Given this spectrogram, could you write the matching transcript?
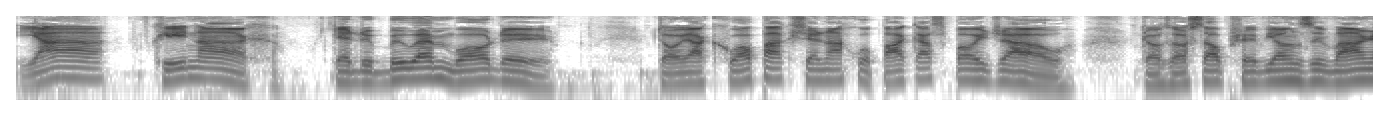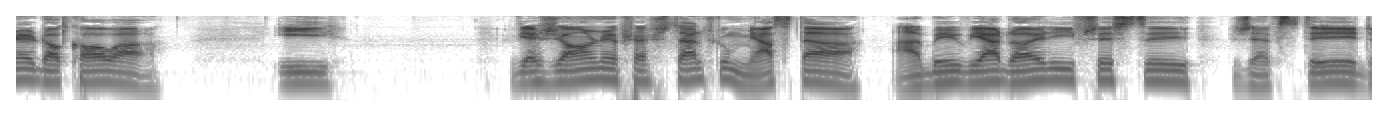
Ja w Chinach, kiedy byłem młody, to jak chłopak się na chłopaka spojrzał, to został przywiązywany do koła i wieziony przez centrum miasta, aby wiadomi wszyscy, że wstyd,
